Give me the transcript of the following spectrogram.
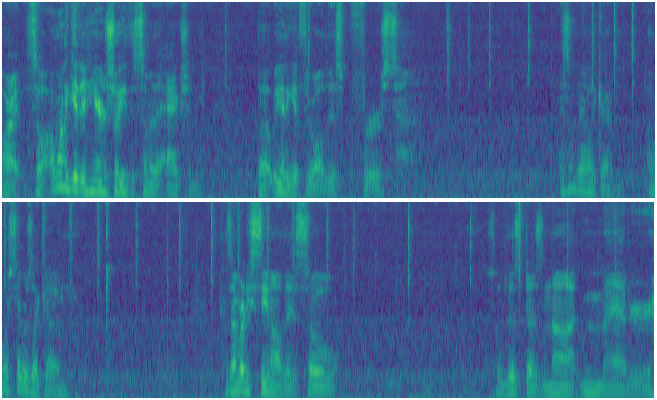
All right, so I want to get in here and show you the, some of the action, but we got to get through all this first. Isn't there like a? I wish there was like a. Because I've already seen all this, so so this does not matter.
